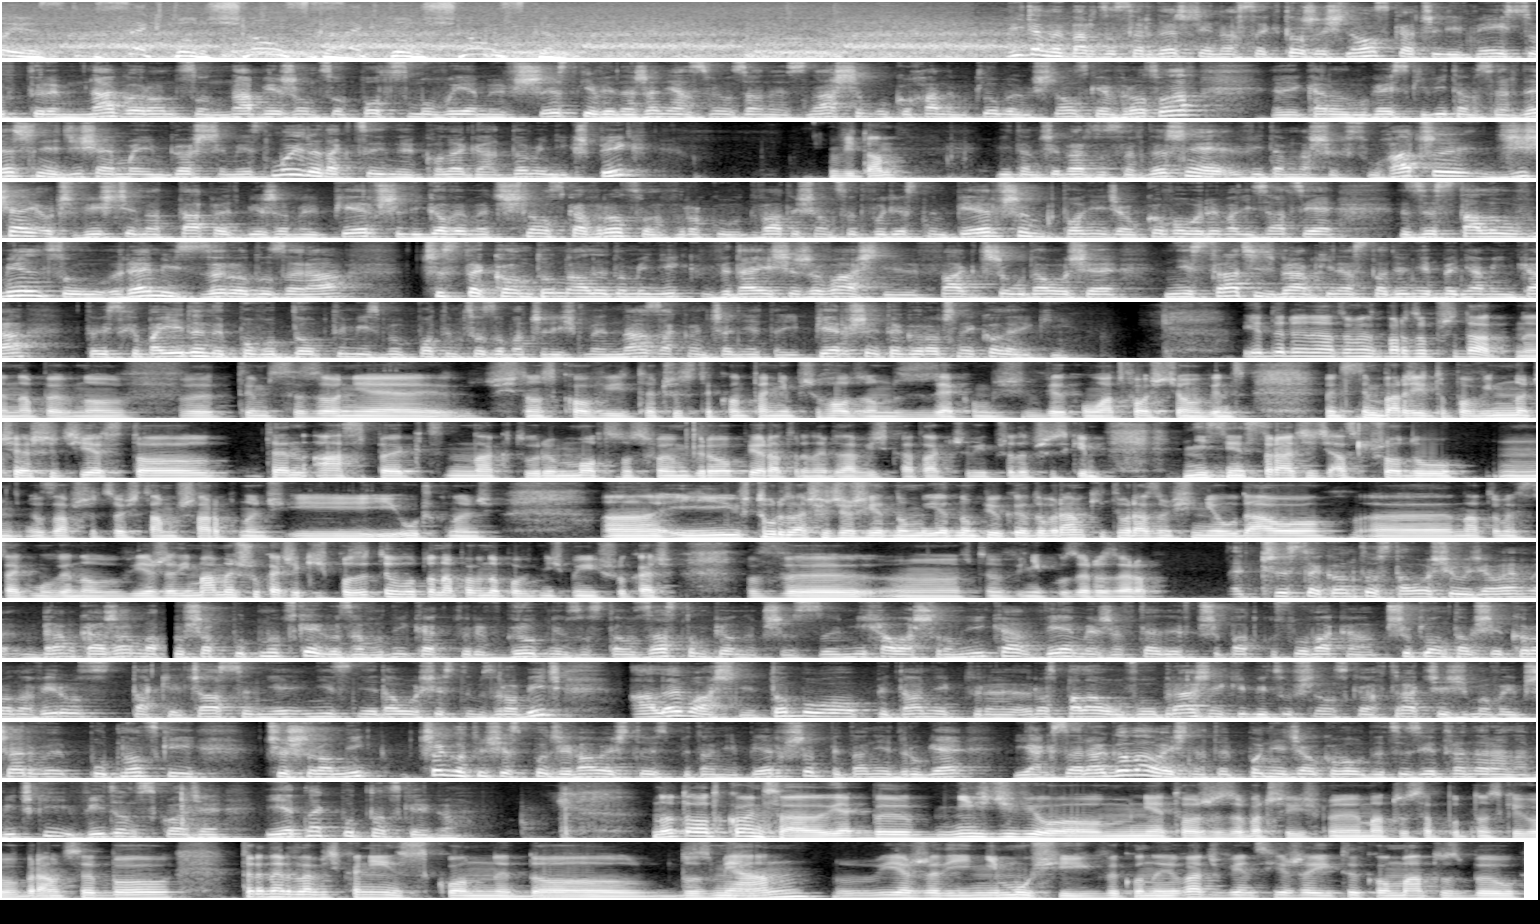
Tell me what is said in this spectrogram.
To jest Sektor Śląska. Sektor Śląska. Witamy bardzo serdecznie na sektorze Śląska, czyli w miejscu, w którym na gorąco, na bieżąco podsumowujemy wszystkie wydarzenia związane z naszym ukochanym klubem Śląskiem Wrocław. E, Karol Bugajski, witam serdecznie. Dzisiaj moim gościem jest mój redakcyjny kolega Dominik Szpik. Witam. Witam Cię bardzo serdecznie, witam naszych słuchaczy. Dzisiaj oczywiście na tapet bierzemy pierwszy ligowy mecz Śląska Wrocław w roku 2021, poniedziałkową rywalizację ze Stalą w Mielcu, remis 0 do 0 czyste konto, no ale Dominik, wydaje się, że właśnie fakt, że udało się nie stracić bramki na stadionie Beniaminka, to jest chyba jedyny powód do optymizmu po tym, co zobaczyliśmy na zakończenie tej pierwszej tegorocznej kolejki. Jedyny natomiast bardzo przydatny na pewno w tym sezonie Śląskowi te czyste konta nie przychodzą z jakąś wielką łatwością, więc, więc tym bardziej to powinno cieszyć. Jest to ten aspekt, na którym mocno swoją grę opiera trener Lawiczka, tak? czyli przede wszystkim nic nie stracić, a z przodu mm, zawsze coś tam szarpnąć i, i uczknąć. I wturlać chociaż jedną, jedną piłkę do bramki, tym razem się nie udało. E, natomiast tak jak mówię, no, jeżeli mamy szukać jakichś pozytywów, to na pewno powinniśmy ich szukać w, e, w tym wyniku 0-0. Czyste konto stało się udziałem bramkarza Matusza Putnockiego, zawodnika, który w grudniu został zastąpiony przez Michała Szromnika. Wiemy, że wtedy w przypadku Słowaka przyplątał się koronawirus, takie czasy, nie, nic nie dało się z tym zrobić, ale właśnie to było pytanie, które rozpalało wyobraźnię kibiców Śląska w trakcie zimowej przerwy. Putnocki czy Szromnik? Czego ty się spodziewałeś? To jest pytanie pierwsze. Pytanie drugie, jak zareagowałeś na tę poniedziałkową decyzję trenera Lawiczki, widząc w składzie jednak Putnockiego? No to od końca. Jakby nie zdziwiło mnie to, że zobaczyliśmy Matusa Putnowskiego w bramce, bo trener Lawiczka nie jest skłonny do, do zmian, jeżeli nie musi ich wykonywać, więc jeżeli tylko Matus był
